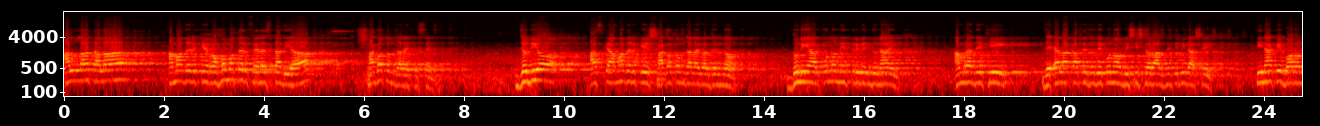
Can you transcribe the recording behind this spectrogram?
আল্লাহ তালা আমাদেরকে রহমতের ফেরেস্তা দিয়া স্বাগতম জানাইতেছেন। যদিও আজকে আমাদেরকে স্বাগতম জানাইবার জন্য দুনিয়ার কোনো নেতৃবৃন্দু নাই, আমরা দেখি যে এলাকাতে যদি কোনো বিশিষ্ট রাজনীতিবিদ আসে, তিনাকে বরণ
